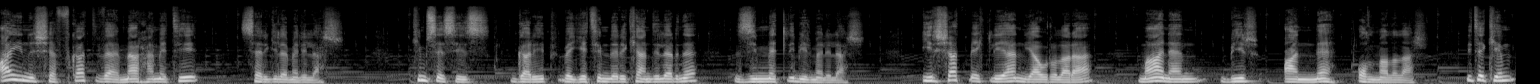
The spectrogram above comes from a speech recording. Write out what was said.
aynı şefkat ve merhameti sergilemeliler. Kimsesiz, garip ve yetimleri kendilerine zimmetli bilmeliler. İrşat bekleyen yavrulara manen bir anne olmalılar. Nitekim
